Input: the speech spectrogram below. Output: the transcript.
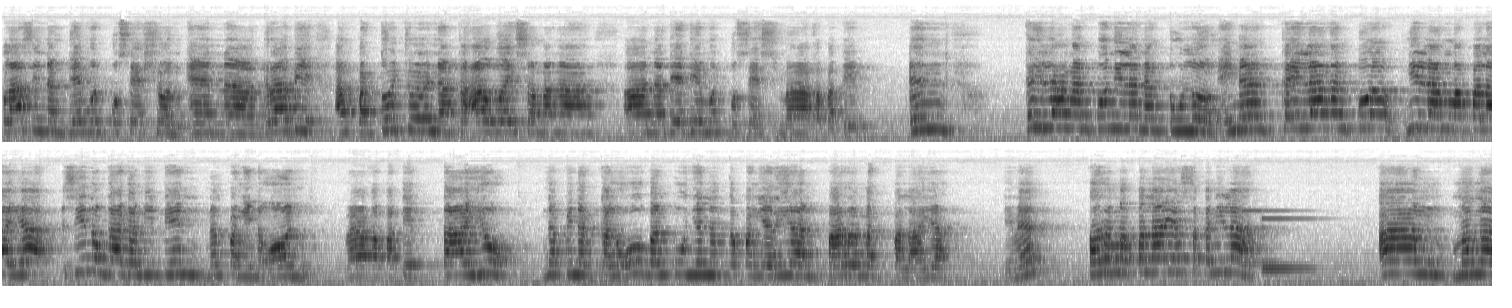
klase ng demon possession and ah, grabe ang pag-torture ng kaaway sa mga uh, nade-demon possess mga kapatid. And kailangan po nila ng tulong. Amen? Kailangan po nilang mapalaya. Sinong gagamitin ng Panginoon? Mga kapatid, tayo na pinagkalooban po niya ng kapangyarihan para magpalaya. Amen? Para mapalaya sa kanila ang mga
